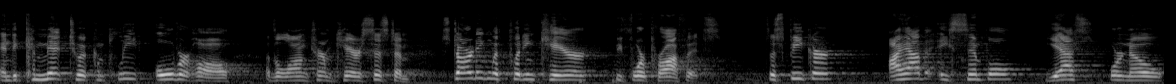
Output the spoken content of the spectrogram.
and to commit to a complete overhaul of the long-term care system, starting with putting care before profits. So, Speaker, I have a simple yes or no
